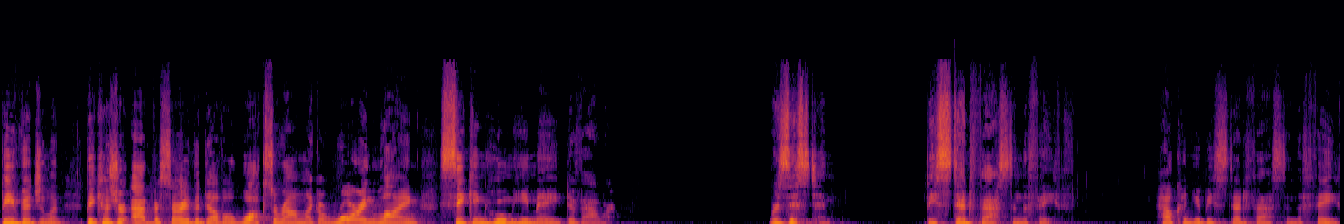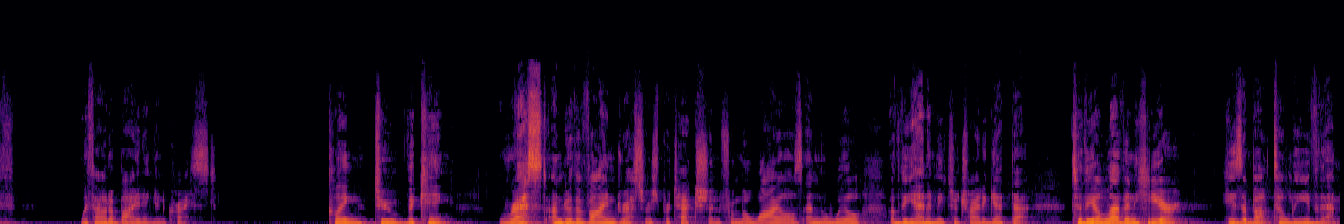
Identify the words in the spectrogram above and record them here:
be vigilant, because your adversary, the devil, walks around like a roaring lion, seeking whom he may devour. Resist him. Be steadfast in the faith. How can you be steadfast in the faith without abiding in Christ? Cling to the king. Rest under the vine dresser's protection from the wiles and the will of the enemy to try to get that. To the 11 here, he's about to leave them.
